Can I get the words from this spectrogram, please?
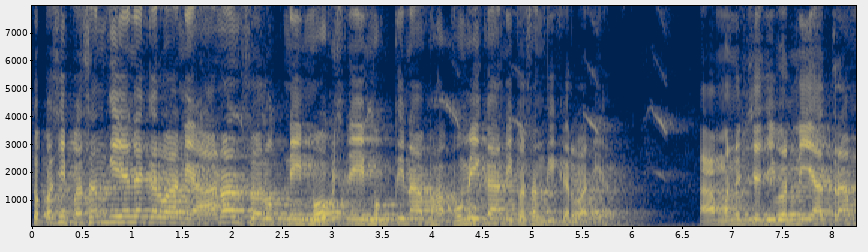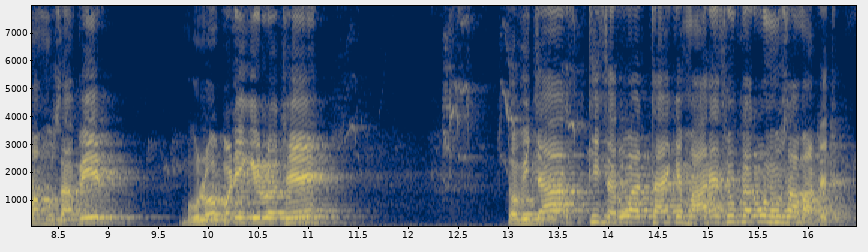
તો પછી પસંદગી એને કરવાની, આનંદ સ્વરૂપની, મોક્ષની, મુક્તિના ભૂમિકાની પસંદગી કરવાની આવે. આ મનુષ્ય જીવનની યાત્રામાં મુસાફિર ભૂલો પડી ગયેલો છે. તો વિચારથી શરૂઆત થાય કે મારે શું કરવું હું શા માટે છું?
